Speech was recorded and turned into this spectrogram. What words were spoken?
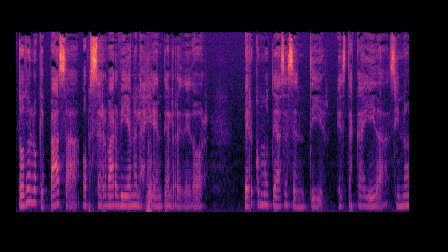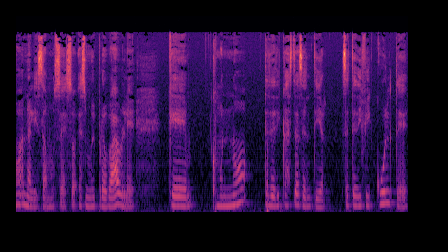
Todo lo que pasa, observar bien a la gente alrededor, ver cómo te hace sentir esta caída. Si no analizamos eso, es muy probable que como no te dedicaste a sentir, se te dificulte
